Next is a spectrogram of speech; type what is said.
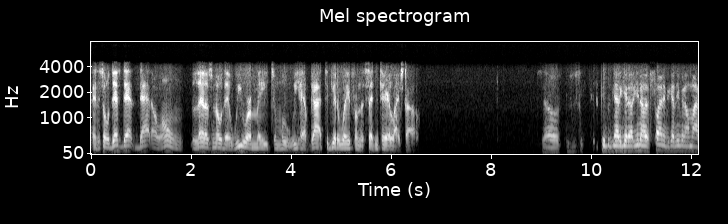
And so that's that that alone let us know that we were made to move. We have got to get away from the sedentary lifestyle. So people got to get up. You know, it's funny because even on my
